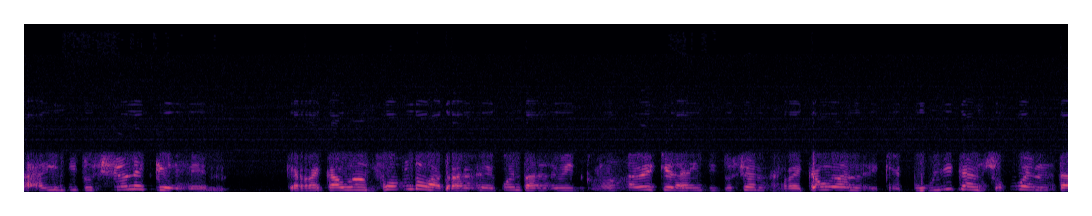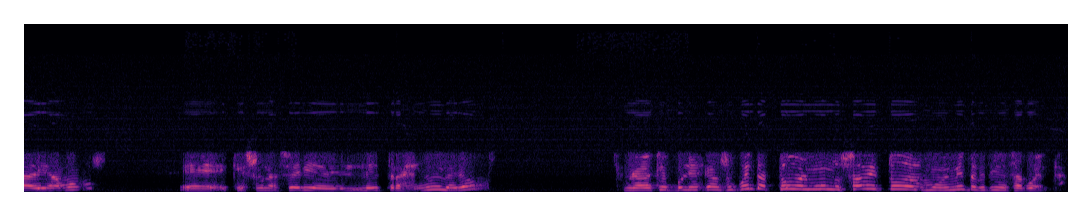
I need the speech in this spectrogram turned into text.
hay instituciones que que recaudan fondos a través de cuentas de Bitcoin. Una vez que las instituciones recaudan, que publican su cuenta, digamos, eh, que es una serie de letras y números, una vez que publican su cuenta, todo el mundo sabe todos los movimientos que tiene esa cuenta.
